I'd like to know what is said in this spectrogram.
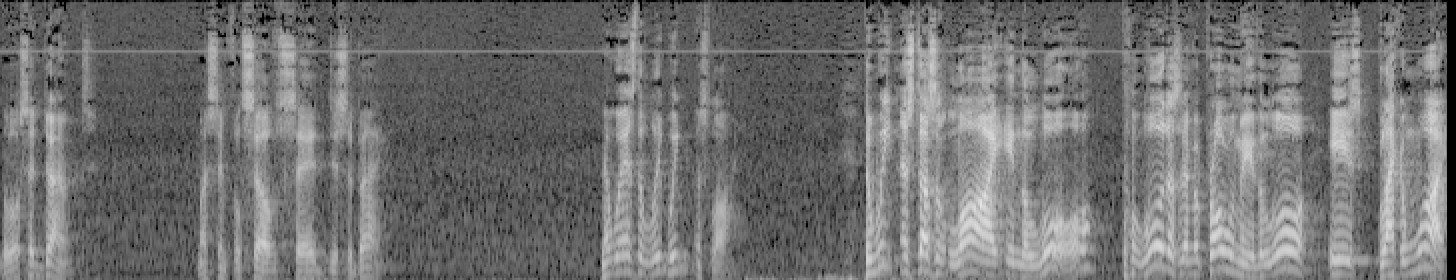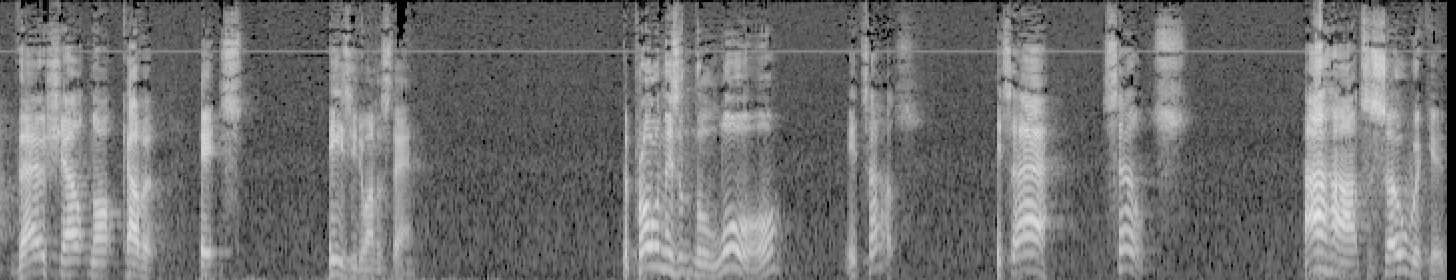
The law said, don't. My sinful self said, disobey. Now, where's the weakness lie? The weakness doesn't lie in the law. The law doesn't have a problem here. The law is black and white. Thou shalt not covet. It's easy to understand. The problem isn't the law, it's us. It's ourselves. Our hearts are so wicked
